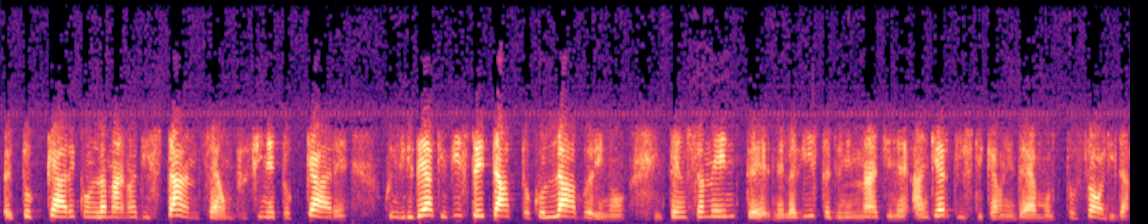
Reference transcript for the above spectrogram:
eh, toccare con la mano a distanza, è un più fine toccare, quindi l'idea che vista e tatto collaborino intensamente nella vista di un'immagine anche artistica è un'idea molto solida.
